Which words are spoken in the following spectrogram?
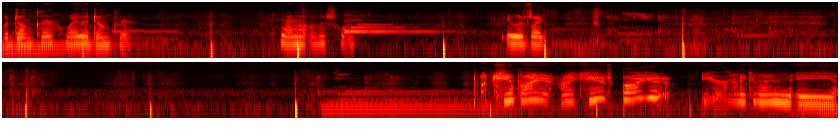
The dunker? Why the dunker? Why not this one? It was like can't buy it. I can't buy it. Here, I'm gonna give him a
